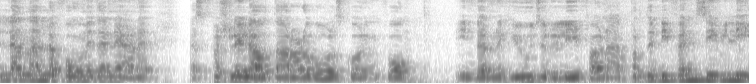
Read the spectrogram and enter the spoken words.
എല്ലാം നല്ല ഫോമിൽ തന്നെയാണ്. എസ്പെഷ്യലി ലൗത്താറോയുടെ ഗോൾ സ്കോറിംഗ് ഫോം ഇന്ററിന് ഹ്യൂജ് റിലീഫാണ് അപ്പുറത്ത് ഡിഫെൻസീവ്ലി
